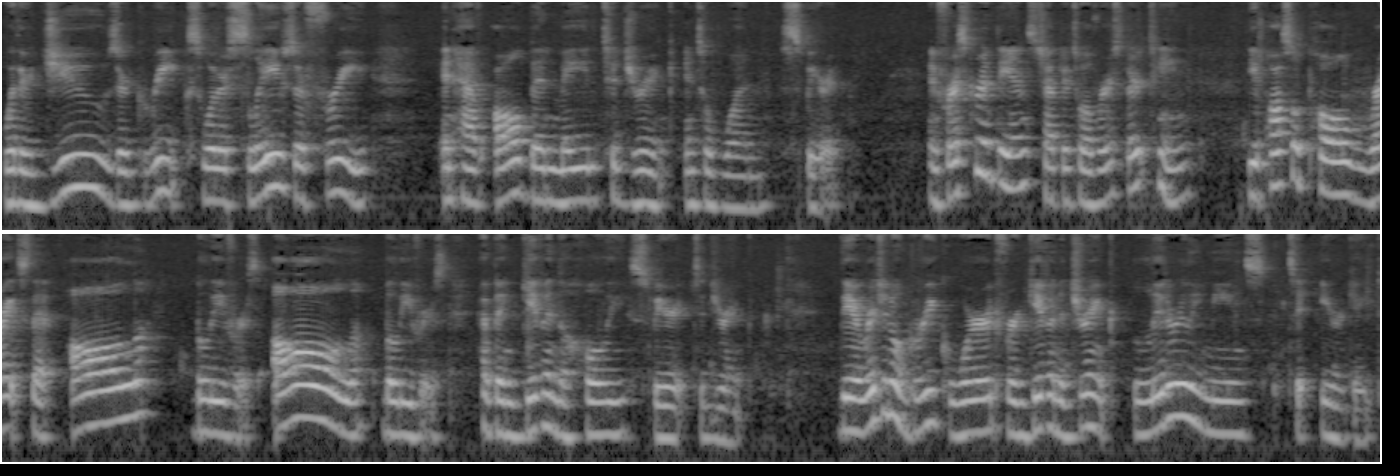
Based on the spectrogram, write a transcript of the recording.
whether Jews or Greeks, whether slaves or free, and have all been made to drink into one spirit. In 1 Corinthians chapter 12 verse 13, the apostle Paul writes that all believers, all believers have been given the Holy Spirit to drink. The original Greek word for given a drink literally means to irrigate.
